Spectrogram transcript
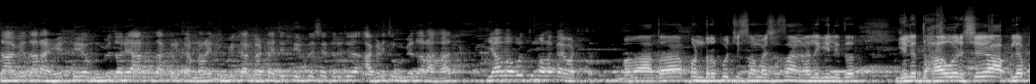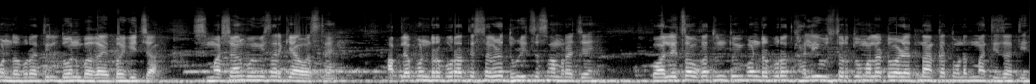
दावेदार आहेत. ते उमेदवारी अर्ज दाखल करणार आहे तुम्ही त्या गटाचे तीर्थक्षेत्राचे आघाडीचे उमेदवार आहात याबाबत तुम्हाला काय वाटतं? बघा आता पंढरपूरची समस्या सांगायला गेली तर गेले दहा वर्ष आपल्या पंढरपुरातील दोन बगाय बगीचा स्मशानभूमीसारखी अवस्था आहे. आपल्या पंढरपुरात ते सगळं धुळीचं साम्राज्य आहे. कॉलेज चौकातून तुम्ही पंढरपुरात खाली येऊस तर तुम्हाला डोळ्यात नाकात तोंडात माती जाते.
